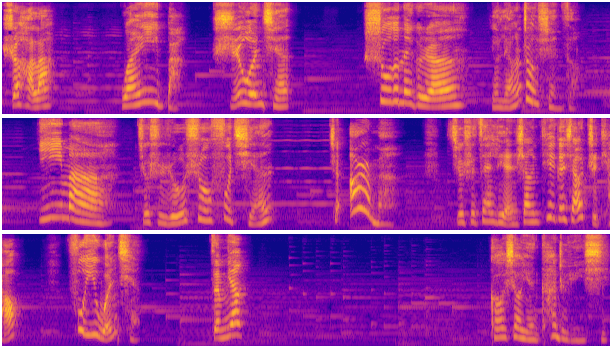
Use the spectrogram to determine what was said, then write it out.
说好了，玩一把十文钱，输的那个人。有两种选择，一嘛就是如数付钱，这二嘛就是在脸上贴个小纸条，付一文钱，怎么样？高笑眼看着云溪，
